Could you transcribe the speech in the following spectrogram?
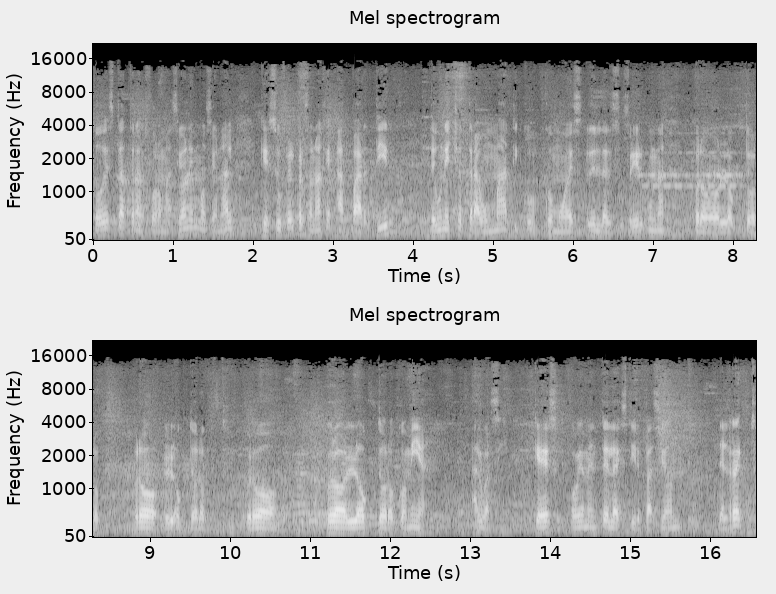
toda esta transformación emocional que sufre el personaje a partir de un hecho traumático como es el de sufrir una proloctoro, proloctoro, pro, proloctorocomía, algo así, que es obviamente la extirpación del recto.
